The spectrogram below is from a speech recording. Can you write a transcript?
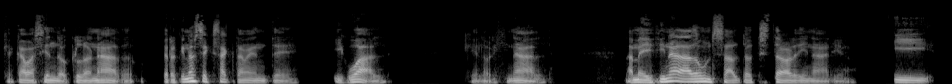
que acaba siendo clonado, pero que no es exactamente igual que el original, la medicina ha dado un salto extraordinario. Y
